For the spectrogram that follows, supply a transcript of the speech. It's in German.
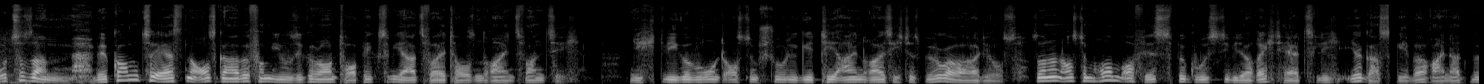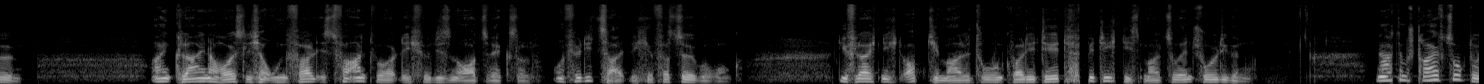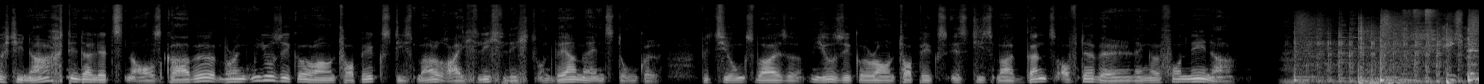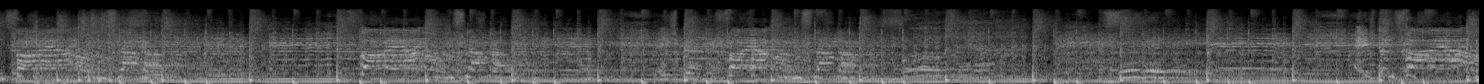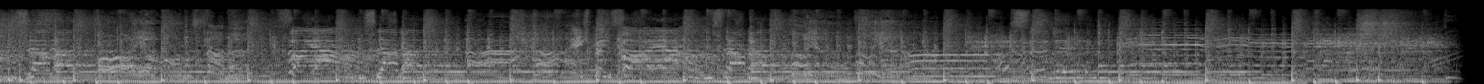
Hallo zusammen, willkommen zur ersten Ausgabe von Music Around Topics im Jahr 2023. Nicht wie gewohnt aus dem Studio GT31 des Bürgerradios, sondern aus dem Homeoffice begrüßt Sie wieder recht herzlich Ihr Gastgeber Reinhard Böhm. Ein kleiner häuslicher Unfall ist verantwortlich für diesen Ortswechsel und für die zeitliche Verzögerung. Die vielleicht nicht optimale Tonqualität bitte ich diesmal zu entschuldigen. Nach dem Streifzug durch die Nacht in der letzten Ausgabe bringt Music Around Topics diesmal reichlich Licht und Wärme ins Dunkel, beziehungsweise Music Around Topics ist diesmal ganz auf der Wellenlänge von Nena.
